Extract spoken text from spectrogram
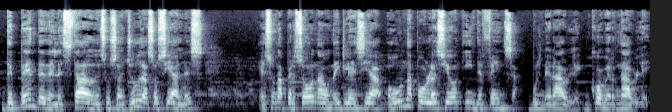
depende del Estado, de sus ayudas sociales, es una persona, una iglesia o una población indefensa, vulnerable, gobernable.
